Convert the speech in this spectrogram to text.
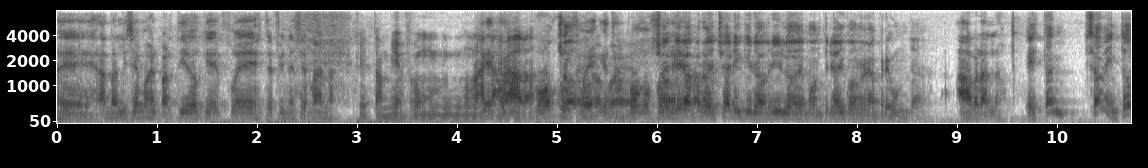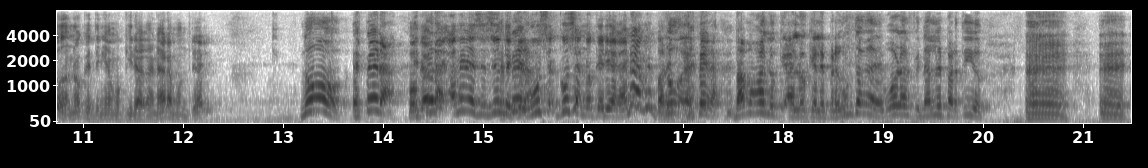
eh, analicemos el partido que fue este fin de semana. Que también fue un- una que cagada. tampoco Yo- fue, que pues, tampoco fue. Yo quiero aprovechar y quiero abrir lo de Montreal con una pregunta. Ábralo. Están, ¿Saben todo, no? Que teníamos que ir a ganar a Montreal. No, espera. Porque espera, a, mí, a mí me da la sensación de que Gusa no quería ganar, me parece. No, espera, vamos a lo, que, a lo que le preguntan a Débora al final del partido. Eh, eh,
